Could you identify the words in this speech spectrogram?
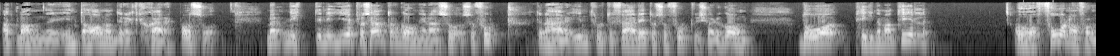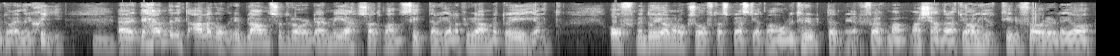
Att man inte har någon direkt skärpa och så. Men 99% av gångerna så, så fort den här introt är färdigt och så fort vi kör igång då pignar man till och får någon form av energi. Eh, Det händer inte alla gånger. Ibland så drar det där med så att man sitter hela programmet och är helt off. Men då gör man också oftast bäst i att man håller truten mer. För att man, man känner att jag har inget tillför eller jag,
